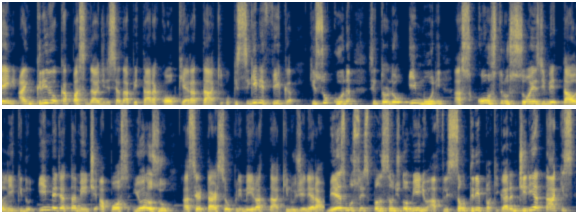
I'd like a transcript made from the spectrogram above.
tem a incrível capacidade de se adaptar a qualquer ataque. O que significa que Sukuna se tornou imune às construções de metal líquido imediatamente após Yorozu acertar seu primeiro ataque no general. Mesmo sua expansão de domínio, a aflição tripla que garantiria ataques,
